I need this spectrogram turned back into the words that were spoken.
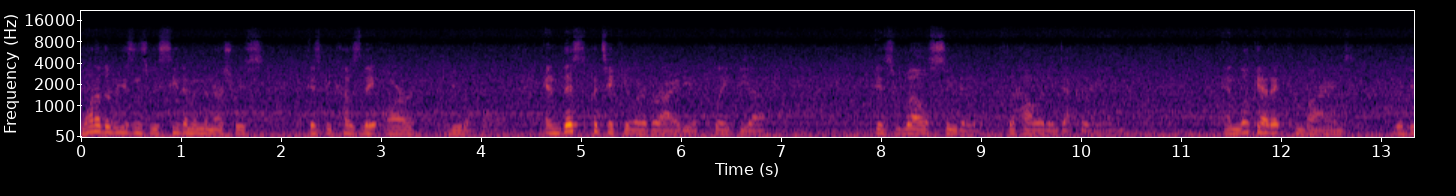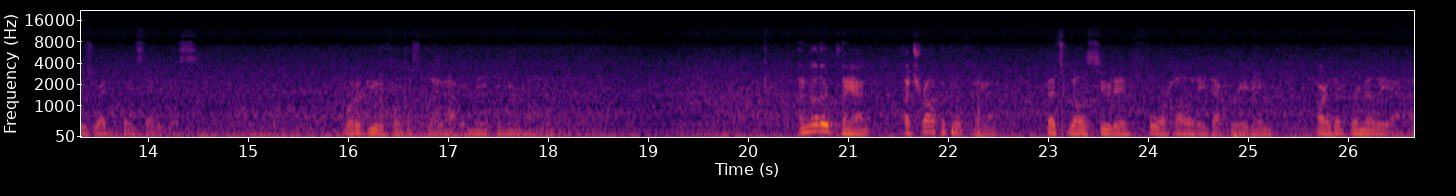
one of the reasons we see them in the nurseries is because they are beautiful. And this particular variety of Calathea is well suited for holiday decorating. And look at it combined with these red poinsettias. What a beautiful display that would make in your home. Another plant, a tropical plant, that's well suited for holiday decorating are the bromeliad.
